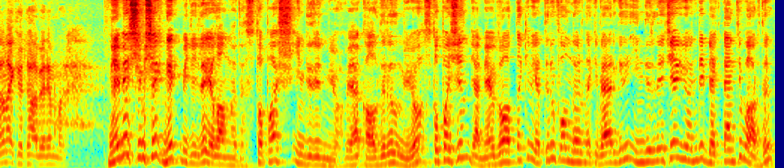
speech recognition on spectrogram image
Sana kötü haberim var. Mehmet Şimşek net bir dille yalanladı. Stopaj indirilmiyor veya kaldırılmıyor. Stopajın yani mevduattaki ve yatırım fonlarındaki verginin indirileceği yönde beklenti vardı.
